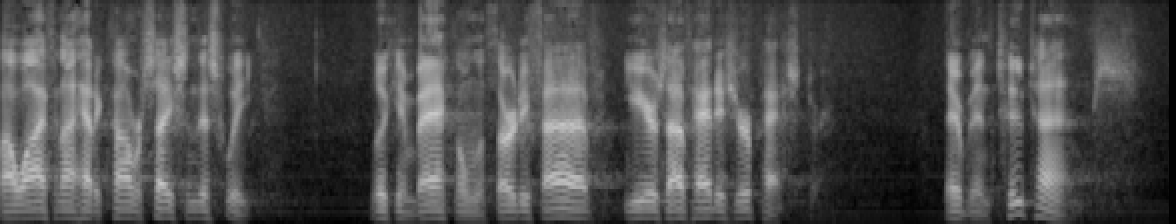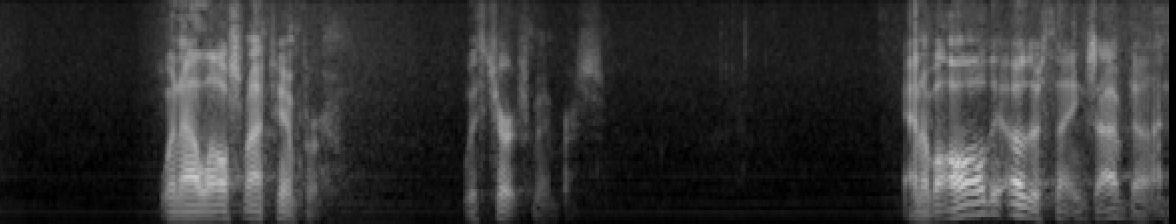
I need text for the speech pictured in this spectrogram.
my wife and I had a conversation this week looking back on the 35 years I've had as your pastor. There have been two times when I lost my temper with church members. And of all the other things I've done,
